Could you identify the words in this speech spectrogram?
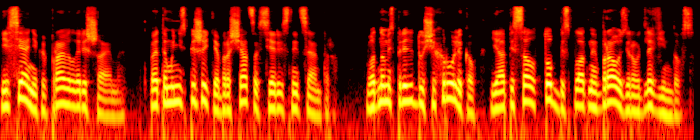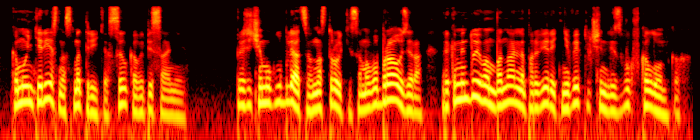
и все они, как правило, решаемы. Поэтому не спешите обращаться в сервисный центр. В одном из предыдущих роликов я описал топ бесплатных браузеров для Windows. Кому интересно, смотрите, ссылка в описании. Прежде чем углубляться в настройки самого браузера, рекомендую вам банально проверить, не выключен ли звук в колонках.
